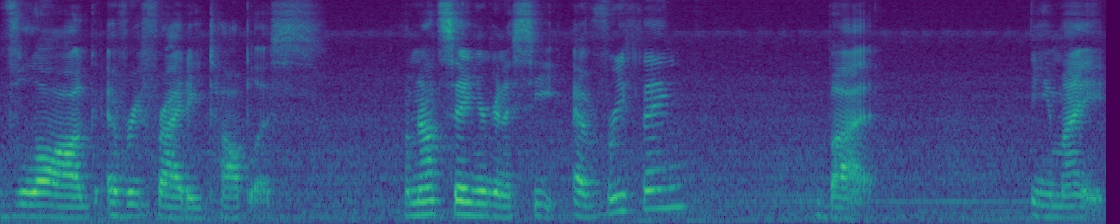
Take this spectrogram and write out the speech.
vlog every Friday topless. I'm not saying you're going to see everything, but you might,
